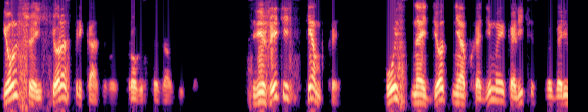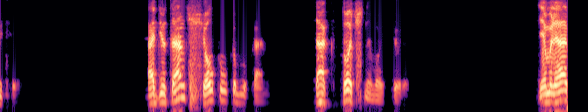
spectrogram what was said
Юнша еще раз приказывает, строго сказал Гитлер. Свяжитесь с Кемпкой. Пусть найдет необходимое количество горючего. Адъютант щелкал каблуками. Так точно, мой фюрер. Земля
